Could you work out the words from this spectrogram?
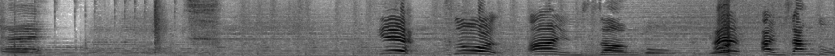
Oh. Yeah, so I'm Zango. What? I, I'm Zango.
